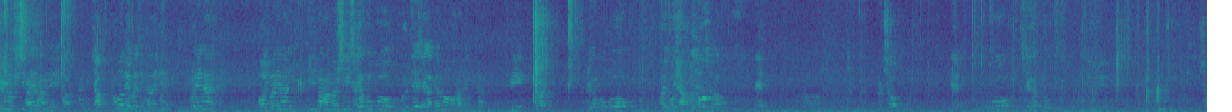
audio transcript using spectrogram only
유인형 규칙 안에서 하면 되니까. 자, 한번 내보겠습니다, 선생님. 이번에는, 어, 이번에는 1인당 한 번씩 자기가 뽑고, 물 때 자기가 빼는 방법으로 하면 됩니다. 준비, 시작! 자기가 뽑고, 아이고, 야, 안 보내줬어요. 네. 어, 그렇죠. 네. 뽑고, 제가 또, 준비. 시작.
